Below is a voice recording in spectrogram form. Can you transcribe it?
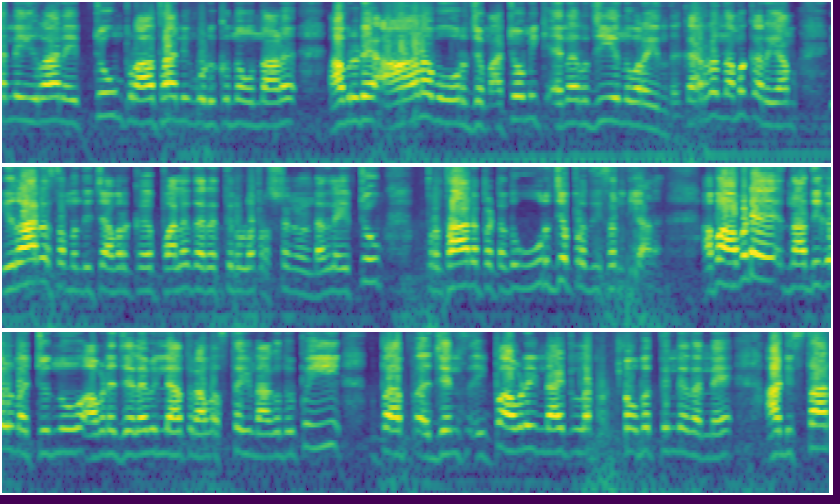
തന്നെ ഇറാൻ ഏറ്റവും പ്രാധാന്യം കൊടുക്കുന്ന ഒന്നാണ് അവരുടെ ആണവോർജം അറ്റോമിക് എനർജി എന്ന് പറയുന്നത്. കാരണം നമുക്കറിയാം ഇറാനെ സംബന്ധിച്ച് അവർക്ക് പലതരത്തിലുള്ള പ്രശ്നങ്ങളുണ്ട്. അതിൽ ഏറ്റവും പ്രധാനപ്പെട്ടത് ഊർജ പ്രതിസന്ധിയാണ്. അപ്പോൾ അവിടെ നദികൾ വറ്റുന്നു അവിടെ ജലമില്ലാത്തൊരവസ്ഥ ഉണ്ടാകുന്നു ഇപ്പോൾ ഈ ജൻസ് ഇപ്പോൾ അവിടെ ഉണ്ടായിട്ടുള്ള പ്രക്ഷോഭത്തിന്റെ തന്നെ അടിസ്ഥാന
